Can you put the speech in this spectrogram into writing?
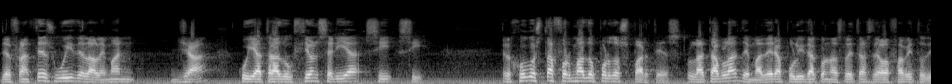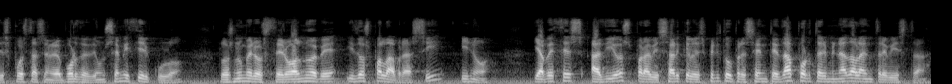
del francés oui del alemán ja, cuya traducción sería sí, sí. El juego está formado por dos partes, la tabla de madera pulida con las letras del alfabeto dispuestas en el borde de un semicírculo, los números 0 al 9 y dos palabras sí y no, y a veces adiós para avisar que el espíritu presente da por terminada la entrevista.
